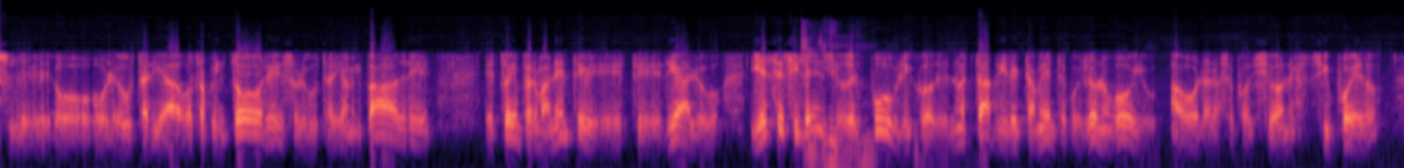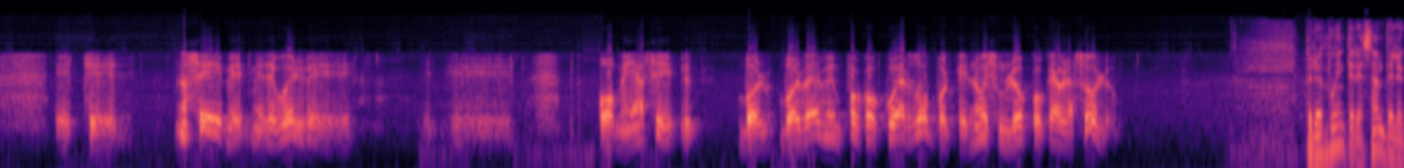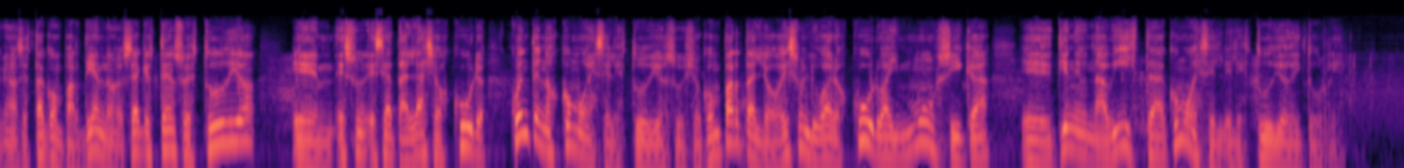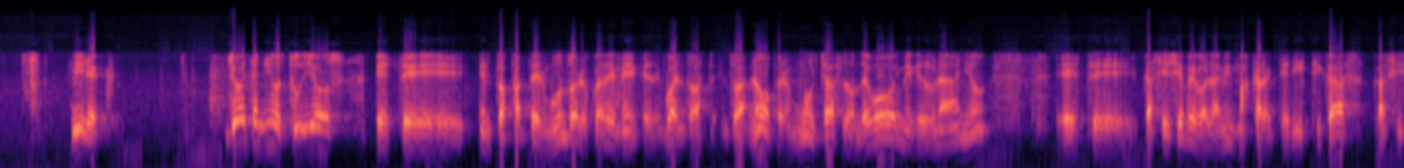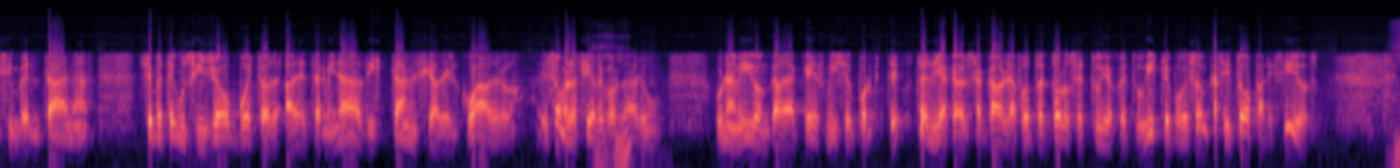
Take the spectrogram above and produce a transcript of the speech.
o, le gustaría a otros pintores o le gustaría a mi padre estoy en permanente este, diálogo y ese silencio del público de no estar directamente porque yo no voy ahora a las exposiciones si puedo este no sé me, me devuelve eh, o me hace volverme un poco cuerdo porque no es un loco que habla solo. Pero es muy interesante lo que nos está compartiendo. O sea que usted en su estudio eh, es ese atalaya oscuro. Cuéntenos cómo es el estudio suyo, compártalo. Es un lugar oscuro, hay música, eh, tiene una vista. ¿Cómo es el, estudio de Iturri? Mire, yo he tenido estudios este, en todas partes del mundo, de los cuales me quedé, bueno, en todas, no, pero muchas, donde voy, me quedo un año, este, casi siempre con las mismas características, casi sin ventanas, siempre tengo un sillón puesto a, determinada distancia del cuadro, eso me lo hacía recordar un, un amigo en cada que me dice, ¿por qué tendrías que haber sacado la foto de todos los estudios que tuviste? Porque son casi todos parecidos.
